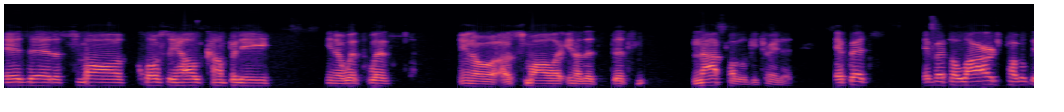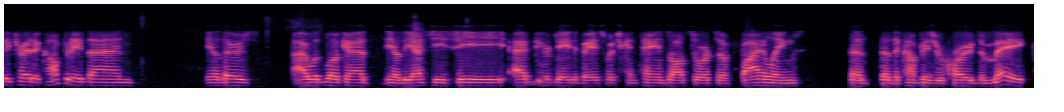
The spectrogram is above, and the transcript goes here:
Is it a small, closely held company, you know, with, with, you know, a smaller, you know, that, that's not publicly traded? If it's, if it's a large publicly traded company, then, you know, there's, I would look at, you know, the SEC EDGAR database, which contains all sorts of filings that, that the company is required to make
